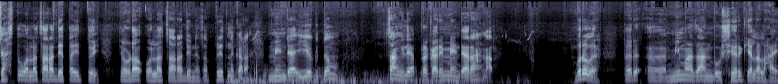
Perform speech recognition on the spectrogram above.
जास्त ओला चारा देता येतोय तेवढा ओला चारा देण्याचा प्रयत्न करा. मेंढ्या एकदम चांगल्या प्रकारे मेंढ्या राहणार. बरोबर? तर मी माझा अनुभव शेअर केलेला आहे.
